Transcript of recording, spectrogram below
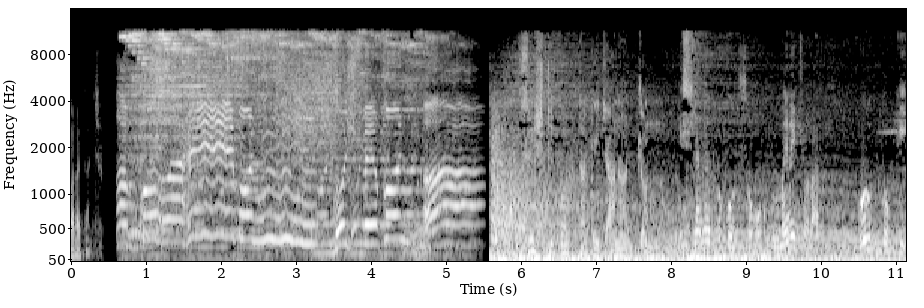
বারাকাত সেটি জানার জন্য। ইসলামের রকম সমূহ মেনে চলার গুরুত্ব কি?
